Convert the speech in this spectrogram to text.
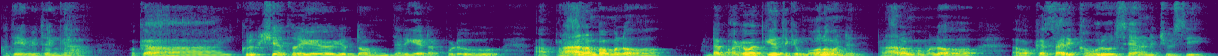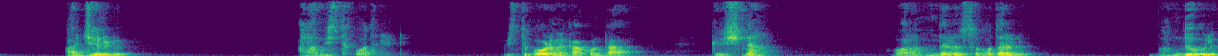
అదేవిధంగా ఒక కురుక్షేత్ర యుద్ధం జరిగేటప్పుడు ఆ ప్రారంభంలో అంటే భగవద్గీతకి మూలం అంటది అది. ప్రారంభంలో ఒక్కసారి కౌరవ సేనని చూసి అర్జునుడు అలా విస్తుపోతాడండి విస్తుపోవడమే కాకుండా కృష్ణ వారందరూ సోదరులు బంధువులు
